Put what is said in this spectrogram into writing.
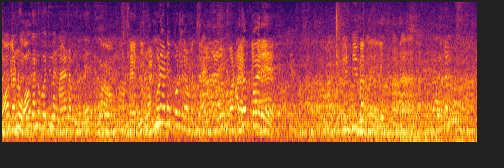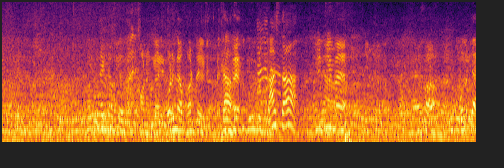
உன் கண்ணு உன் கண்ணு போச்சுன்னா நான் என்ன பண்ணுறது சரி நீ கண்ணாடி போடுகிற மச்சான் பாரு ஒழுங்கா போட்டோ எடு காசு தான் ஒழுங்கா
